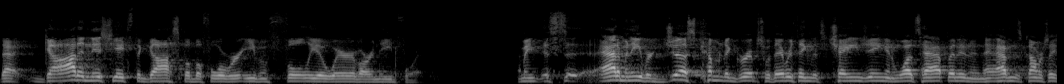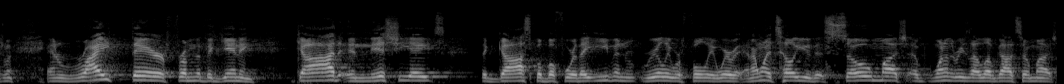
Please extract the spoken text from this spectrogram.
That God initiates the gospel before we're even fully aware of our need for it. I mean, uh, Adam and Eve are just coming to grips with everything that's changing and what's happening and having this conversation. And right there from the beginning, God initiates the gospel before they even really were fully aware of it. And I want to tell you that so much, one of the reasons I love God so much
